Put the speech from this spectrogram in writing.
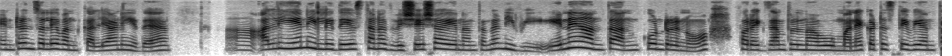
ಎಂಟ್ರೆನ್ಸಲ್ಲೇ ಒಂದು ಕಲ್ಯಾಣಿ ಇದೆ. ಅಲ್ಲಿ ಏನು ಇಲ್ಲಿ ದೇವಸ್ಥಾನದ ವಿಶೇಷ ಏನಂತಂದ್ರೆ ನೀವು ಏನೇ ಅಂತ ಅಂದ್ಕೊಂಡ್ರೂ ಫಾರ್ ಎಕ್ಸಾಂಪಲ್ ನಾವು ಮನೆ ಕಟ್ಟಿಸ್ತೀವಿ ಅಂತ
